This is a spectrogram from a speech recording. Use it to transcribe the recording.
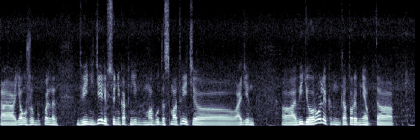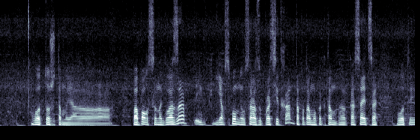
а я уже буквально две недели все никак не могу досмотреть один видеоролик, который мне вот тоже там я попался на глаза. И я вспомнил сразу про Сидханта, потому как там э, касается вот э,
